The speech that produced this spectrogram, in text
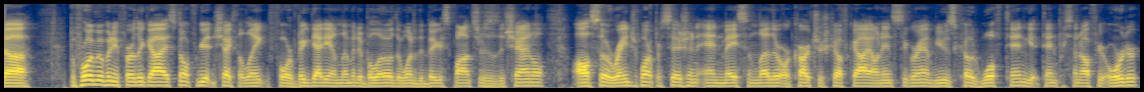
uh, before we move any further, guys, don't forget to check the link for Big Daddy Unlimited below. They're one of the biggest sponsors of the channel. Also, Ranger Point Precision and Mason Leather or Cartridge Cuff Guy on Instagram. Use code WOLF10, get 10% off your order.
